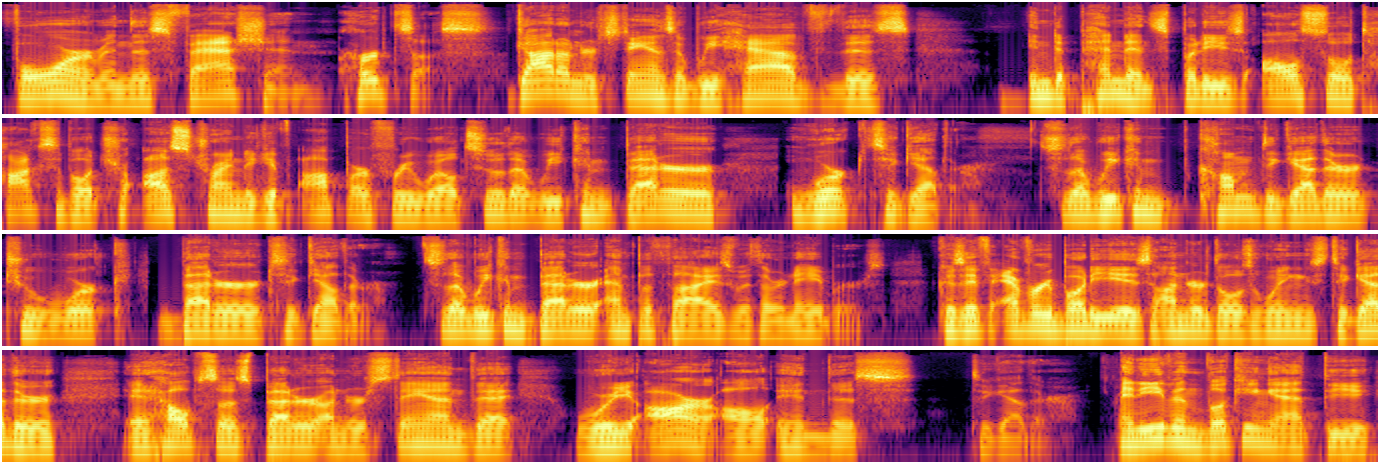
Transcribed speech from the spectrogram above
form, in this fashion, hurts us. God understands that we have this independence, but He's also talks about tr- us trying to give up our free will so that we can better work together, so that we can come together to work better together so that we can better empathize with our neighbors. Because if everybody is under those wings together, it helps us better understand that we are all in this together. And even looking at the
